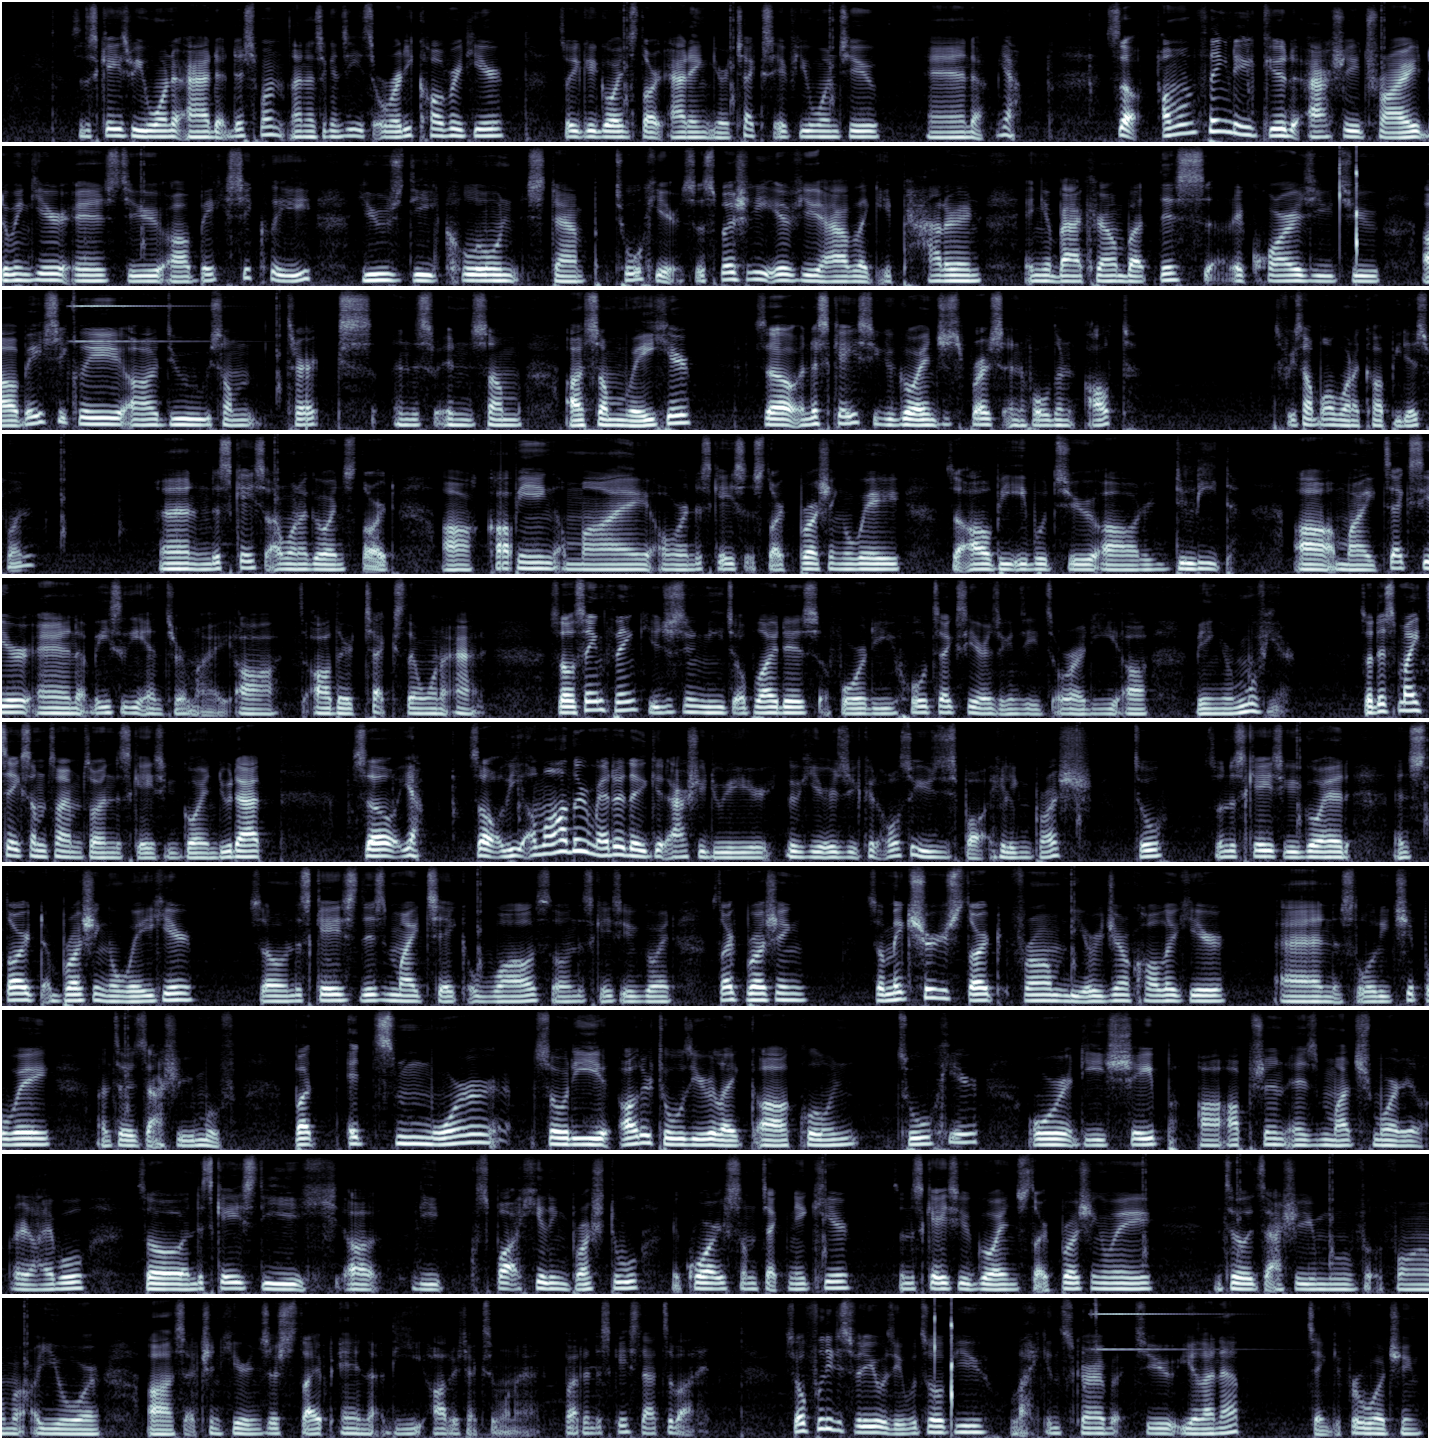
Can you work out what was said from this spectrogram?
So in this case, we want to add this one. And as you can see, it's already covered here. So you could go and start adding your text if you want to. And uh, yeah. So another thing that you could actually try doing here is to uh, basically use the clone stamp tool here. So especially if you have like a pattern in your background, but this requires you to uh, basically uh, do some tricks in this in some uh, some way here. So in this case, you could go and just press and hold an Alt so for example, I want to copy this one. And in this case, I want to go and start uh, copying my, or in this case, start brushing away. So I'll be able to uh, delete uh, my text here and basically enter my uh, other text that I want to add. So same thing, you just need to apply this for the whole text here. As you can see, it's already uh, being removed here. So this might take some time. So in this case, you go and do that. So yeah, so the other method that you could actually do here, do here is you could also use the spot healing brush tool. So in this case, you go ahead and start brushing away here. So in this case, this might take a while. So in this case, you go ahead start brushing. So make sure you start from the original color here and slowly chip away until it's actually removed. But it's more so the other tools here like uh clone tool here or the shape uh, option is much more reliable so in this case, the uh, the spot healing brush tool requires some technique here. So in this case, you go ahead and start brushing away until it's actually removed from your uh, section here and just type in the other text you want to add. But in this case, that's about it. So hopefully this video was able to help you. Like and subscribe to Yalan APP. Thank you for watching.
